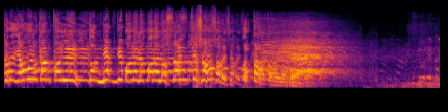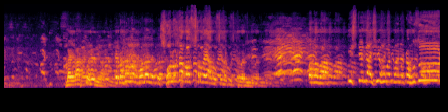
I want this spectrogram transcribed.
তোরা এমন কাম করলি, তোর নেত্রী বলালো বলালো শান্তি সহ চলেছে? ভাই, রাগ করেন না। এ কথা আমার বলা যাবে ষোলোটা বছর ভাই আলোচনা করতে পারি বাবা, স্টেজ আসি হবার মানে হুজুর!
